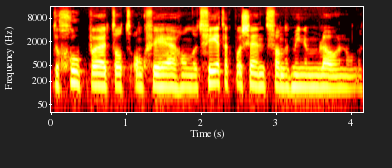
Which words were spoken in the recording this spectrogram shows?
de groep uh, tot ongeveer 140% van het minimumloon,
